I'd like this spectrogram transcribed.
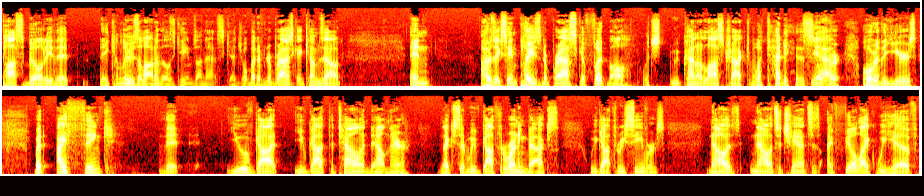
possibility that they can lose a lot of those games on that schedule. But if Nebraska comes out and I was like saying plays Nebraska football, which we've kind of lost track of what that is Yeah. over over the years. But I think that you've got you've got the talent down there. Like I said, we've got the running backs, we got the receivers. Now it's now it's a chance. Is I feel like we have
